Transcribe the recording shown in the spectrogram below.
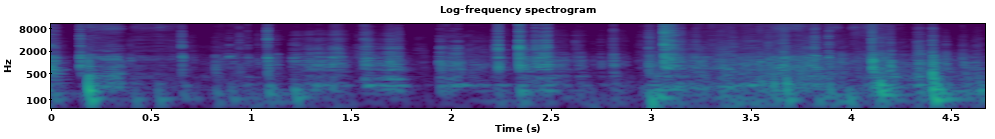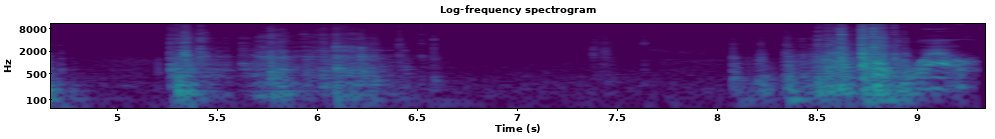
Oh, wow.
